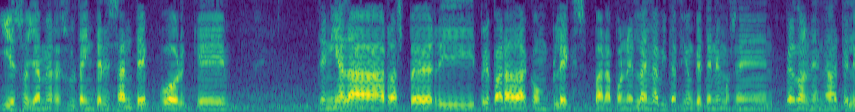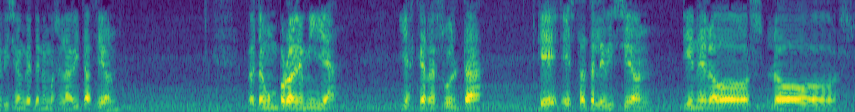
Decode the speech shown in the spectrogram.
y eso ya me resulta interesante porque tenía la Raspberry preparada con Plex para ponerla en la habitación que tenemos en, perdón, en la televisión que tenemos en la habitación, pero tengo un problemilla y es que resulta que esta televisión tiene los, los,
